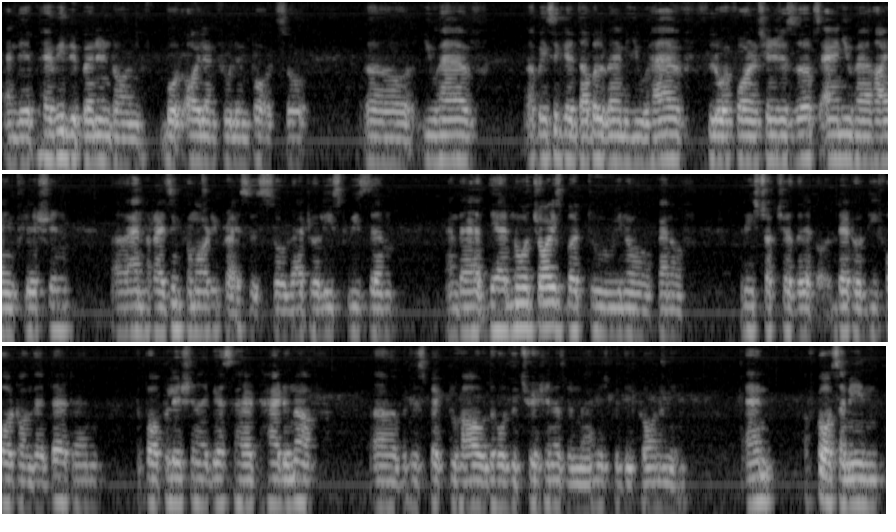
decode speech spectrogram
and they're heavily dependent on both oil and fuel imports. So uh, you have uh, basically a double whammy. You have lower foreign exchange reserves, and you have high inflation uh, and rising commodity prices. So that really squeezed them, and they had, they had no choice but to you know kind of restructure their debt or default on their debt. And the population, I guess, had had enough uh, with respect to how the whole situation has been managed with the economy. And of course, I mean,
